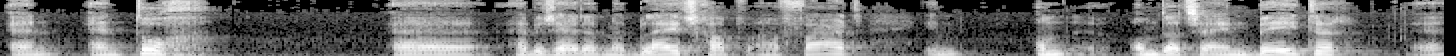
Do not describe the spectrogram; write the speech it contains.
En, en toch uh, hebben zij dat met blijdschap aanvaard, in, om, omdat zij een beter hè,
